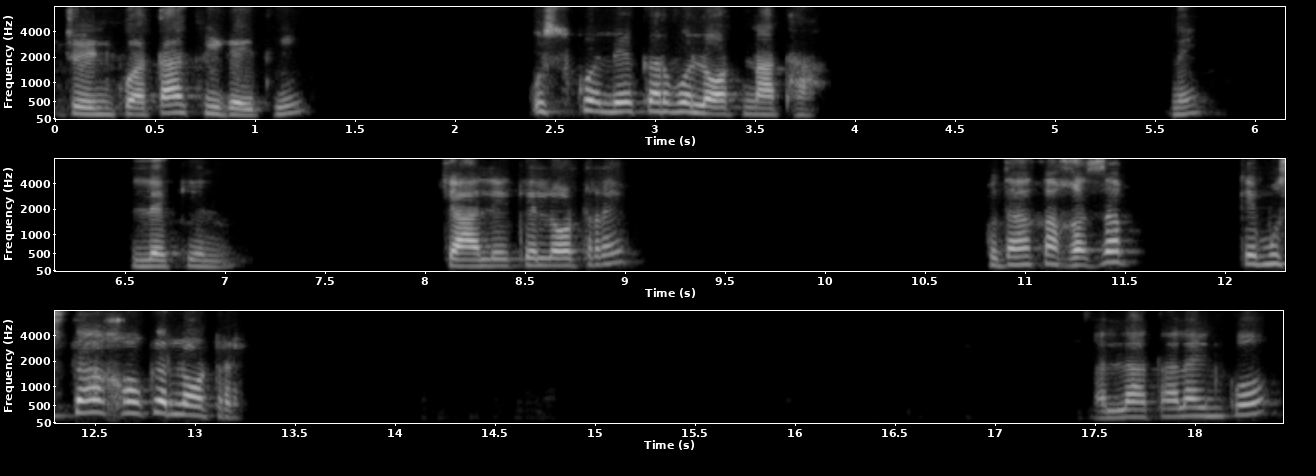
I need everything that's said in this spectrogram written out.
جو ان کو عطا کی گئی تھی، اس کو لے کر وہ لوٹنا تھا۔ نہیں، لیکن کیا لے کے لوٹ رہے؟ خدا کا غضب کہ مستحق ہو کر لوٹ رہے۔ اللہ تعالیٰ ان کو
